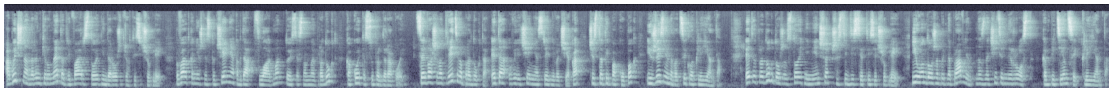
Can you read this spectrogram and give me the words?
Обычно на рынке Рунета Tripwire стоит не дороже 3000 рублей. Бывают, конечно, исключения, когда флагман, то есть основной продукт, какой-то супер дорогой. Цель вашего третьего продукта – это увеличение среднего чека, частоты покупок и жизненного цикла клиента. Этот продукт должен стоить не меньше 60 тысяч рублей. И он должен быть направлен на значительный рост компетенций клиента.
